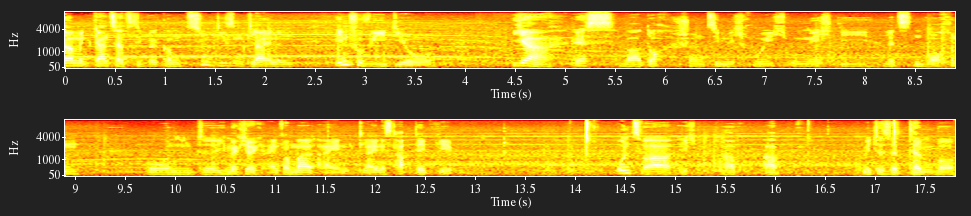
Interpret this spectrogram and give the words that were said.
damit ganz herzlich willkommen zu diesem kleinen Infovideo. Ja, es war doch schon ziemlich ruhig um mich die letzten Wochen und äh, ich möchte euch einfach mal ein kleines Update geben. Und zwar, ich habe ab Mitte September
